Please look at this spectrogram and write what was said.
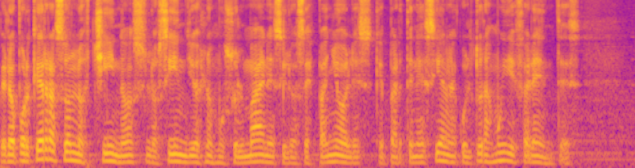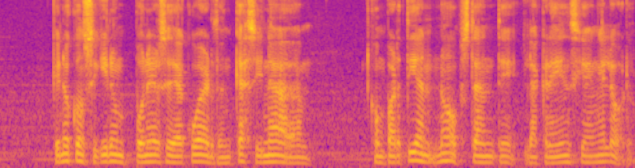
Pero ¿por qué razón los chinos, los indios, los musulmanes y los españoles, que pertenecían a culturas muy diferentes, que no consiguieron ponerse de acuerdo en casi nada, compartían, no obstante, la creencia en el oro.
